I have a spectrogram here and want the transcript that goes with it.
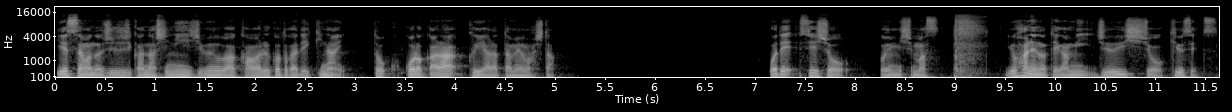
イエス様の十字架なしに自分は変わることができないと心から悔い改めました。ここで聖書お読みします。ヨハネの手紙11章9節。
